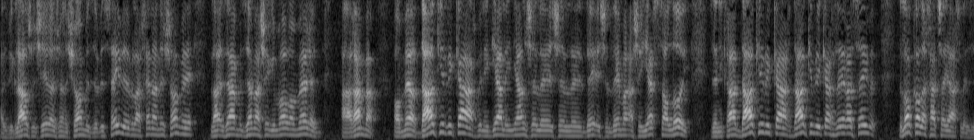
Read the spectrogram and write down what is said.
אז בגלל ששיר הנשומס זה בסבב, לכן הנשומה, זה, זה מה שגימור אומרת, הרמב"ם אומר דרכי וכך, ונגיע לעניין של, של, של, של די אשר יחסר לוי, זה נקרא דרכי וכך, דרכי וכך זה עיר הסבב. זה לא כל אחד שייך לזה.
